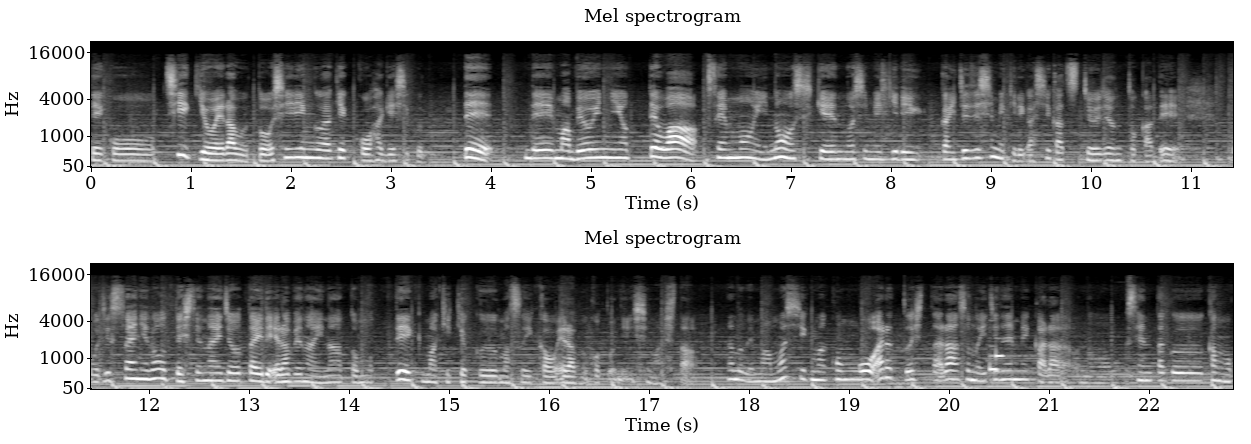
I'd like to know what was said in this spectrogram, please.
てこう地域を選ぶとシーリングが結構激しくってで、まあ、病院によっては専門医の試験の締め切りが一時締め切りが4月中旬とかでこう実際にローテしてない状態で選べないなと思って、まあ、結局麻酔科を選ぶことにしました。なので、まあ、もし、まあ、今後あるとしたらその1年目からあの選択科目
